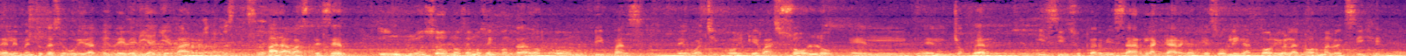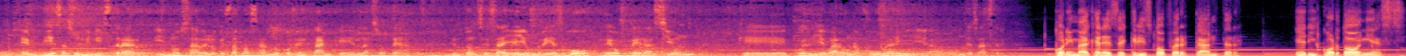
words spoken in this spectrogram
elementos de seguridad que debería llevar para abastecer. Incluso nos hemos encontrado con pipas de huachicol que va solo el, el chofer y sin supervisar la carga, que es obligatorio, la norma lo exige, empieza a suministrar y no sabe lo que está pasando con el tanque en la azotea. Entonces ahí hay un riesgo de operación que puede llevar a una fuga y a un desastre. Con imágenes de Christopher Canter, Eric Ordóñez,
